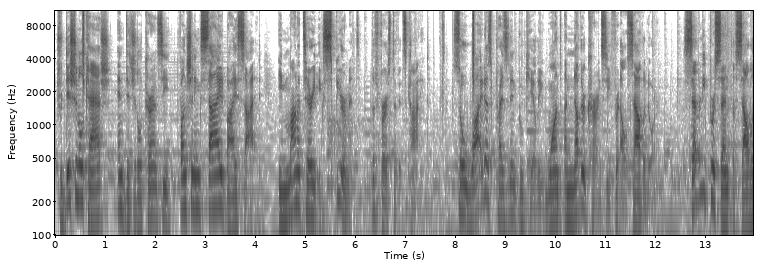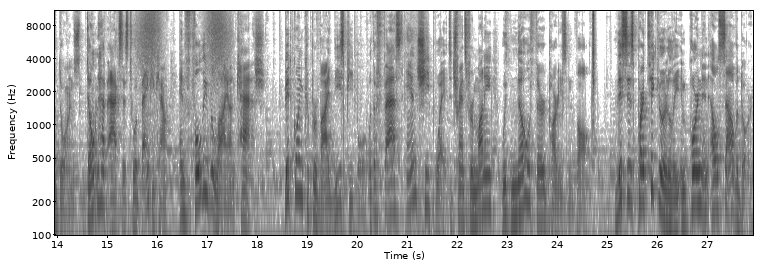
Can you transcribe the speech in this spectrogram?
Traditional cash and digital currency functioning side by side, a monetary experiment, the first of its kind. So why does President Bukele want another currency for El Salvador? 70% of Salvadorans don't have access to a bank account and fully rely on cash. Bitcoin could provide these people with a fast and cheap way to transfer money with no third parties involved. This is particularly important in El Salvador,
